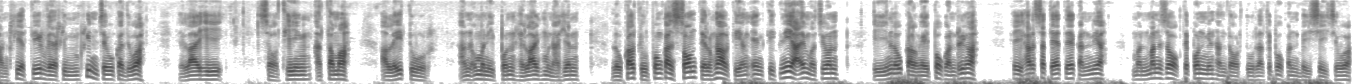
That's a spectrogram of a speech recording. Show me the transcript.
han hriat tir ve hrim hrim cheu ka duwa helai hi so thing atama a leitur an omani pon helai hmuna hian local tur pong kan som tel ngal tiang eng tik ni ai ma chuan in local ngei po kan ringa hei har sa te te kan nia man man zok te pon min han dor tur te po kan bei sei chuwa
